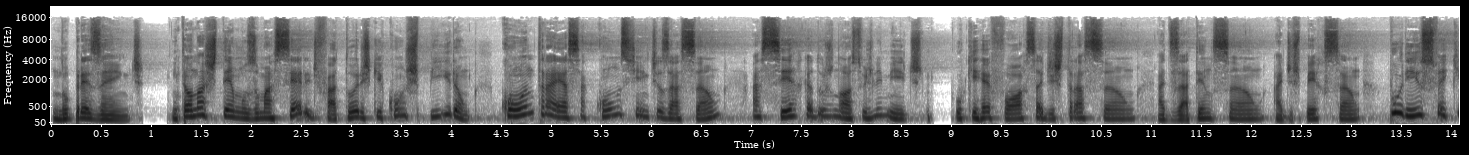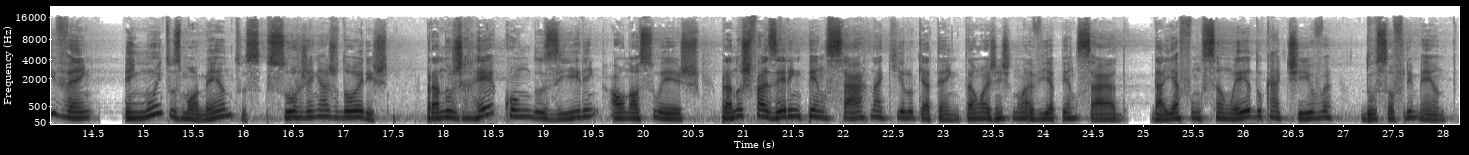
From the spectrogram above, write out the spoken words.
no presente. Então, nós temos uma série de fatores que conspiram contra essa conscientização acerca dos nossos limites, o que reforça a distração, a desatenção, a dispersão. Por isso é que vem, em muitos momentos, surgem as dores para nos reconduzirem ao nosso eixo, para nos fazerem pensar naquilo que até então a gente não havia pensado. Daí a função educativa do sofrimento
